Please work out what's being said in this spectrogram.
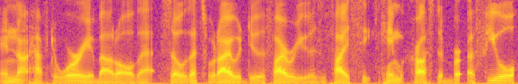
and not have to worry about all that? So that's what I would do if I were you, is if I came across a, a fuel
